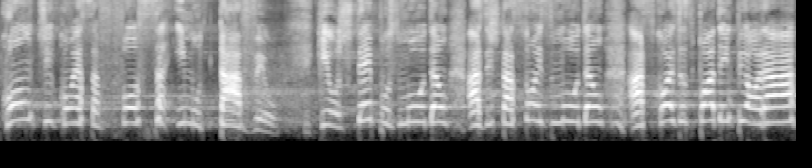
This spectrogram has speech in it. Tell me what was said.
Conte com essa força imutável, que os tempos mudam, as estações mudam, as coisas podem piorar,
